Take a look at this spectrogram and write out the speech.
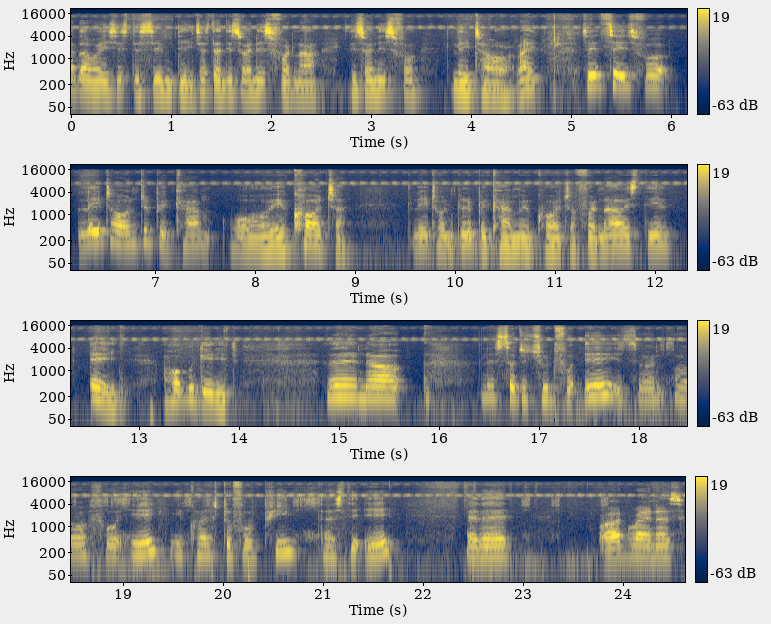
Otherwise it's the same thing. Just that this one is for now this one is for later on right? So it says for later on to become or a quarter. Later on to become a quarter. For now it's still a. I hope you get it. Then now let's substitute for a it's 1 over 4a equals to for p that's the a. And then 1 minus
